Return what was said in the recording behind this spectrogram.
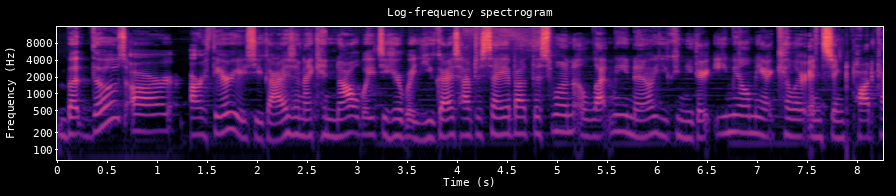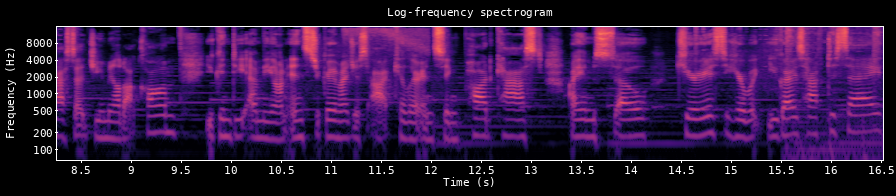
But those are our theories, you guys, and I cannot wait to hear what you guys have to say about this one. Let me know. You can either email me at killerinstinctpodcast at gmail.com. You can DM me on Instagram at just at killerinstinctpodcast. I am so curious to hear what you guys have to say.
